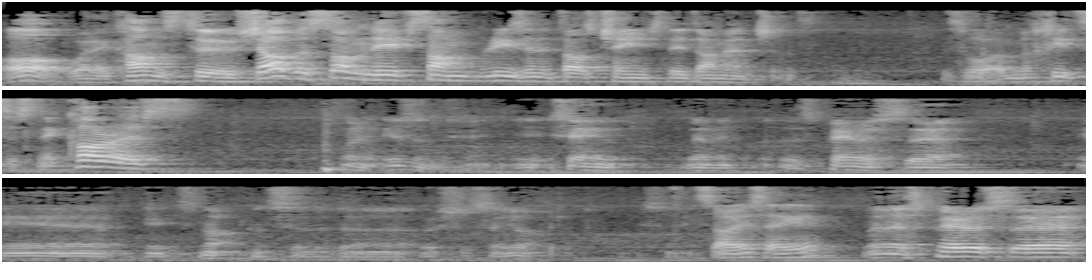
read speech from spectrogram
Oh, when it comes to Shabbos, suddenly for some reason it does change the dimensions. This is what a mechitzas nikoris. Well, it isn't. You're saying when it, there's Paris there, uh, it's not considered a Rosh Hashanah. Sorry, say again. When there's Paris there,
